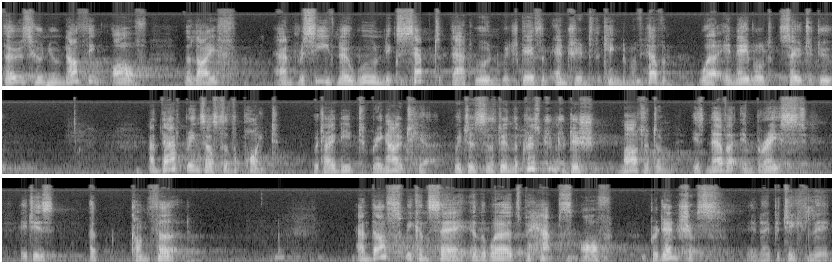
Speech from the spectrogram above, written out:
those who knew nothing of the life and received no wound except that wound which gave them entry into the kingdom of heaven were enabled so to do. And that brings us to the point which I need to bring out here, which is that in the Christian tradition, martyrdom is never embraced, it is uh, conferred. And thus we can say, in the words perhaps of Prudentius, in a particularly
